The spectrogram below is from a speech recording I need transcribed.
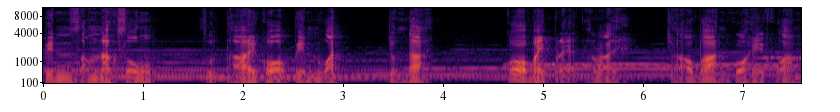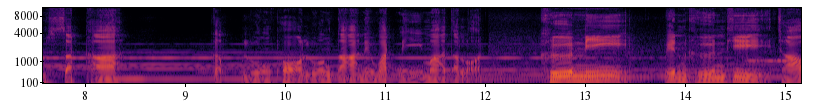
เป็นสำนักสงฆ์สุดท้ายก็เป็นวัด จนได้ ก็ไม่แปลกอะไร ชาวบ้านก็ให้ความศรัทธา กับหลวงพ่อหลวงตาในวัดนี้มาตลอด คืนนี้เป็นคืนที่ชาว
